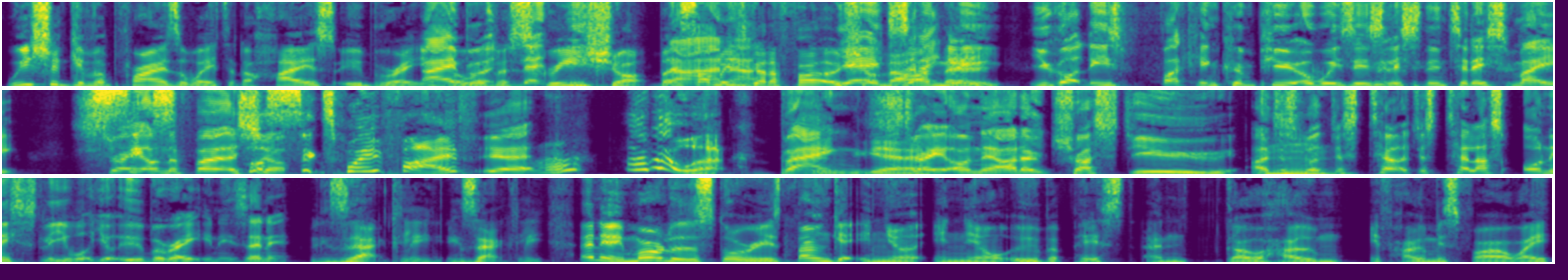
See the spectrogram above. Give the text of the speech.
We should give a prize away to the highest Uber rating, Aye, but with a let- screenshot. But Nah, somebody's nah. got a Photoshop Yeah, that, aren't they? exactly. You got these fucking computer whizzes listening to this, mate. Straight Six- on the Photoshop. Six point five. Yeah. How that work? Bang, Yeah. straight on there. I don't trust you. I just Mm. want just tell just tell us honestly what your Uber rating is, innit? Exactly, exactly. Anyway, moral of the story is don't get in your in your Uber pissed and go home if home is far away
